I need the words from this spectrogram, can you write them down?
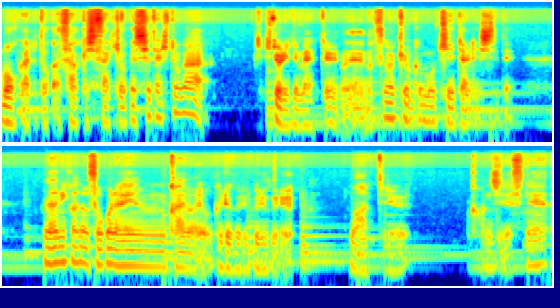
ボーカルとか作詞作曲してた人が一人でもやってるので、その曲も聴いたりしてて、何かとそこら辺界隈をぐるぐるぐるぐる回ってる感じですね。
